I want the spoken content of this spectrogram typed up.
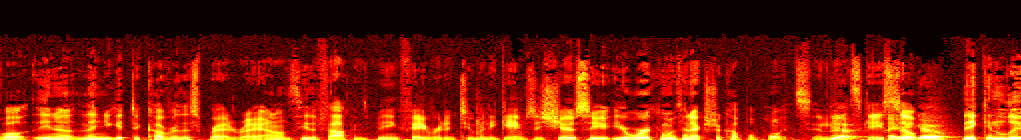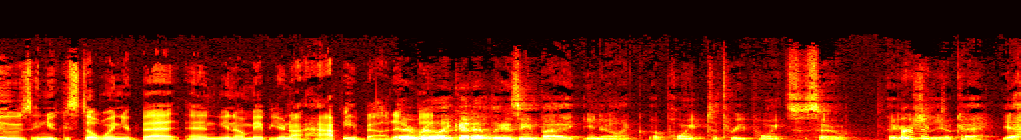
Well, you know, then you get to cover the spread, right? I don't see the Falcons being favored in too many games this year, so you're working with an extra couple points in that Yep, case. so they can lose, and you can still win your bet, and you know maybe you're not happy about it. They're but- really good at losing by you know like a point to three points. So they're Perfect. usually okay. Yeah.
